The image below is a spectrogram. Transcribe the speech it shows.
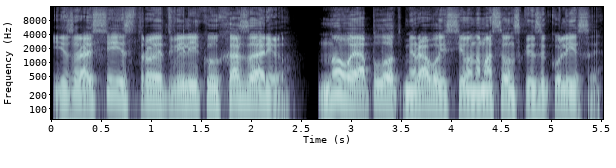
Из России строят великую Хазарию, новый оплот мировой сиономасонской закулисы.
